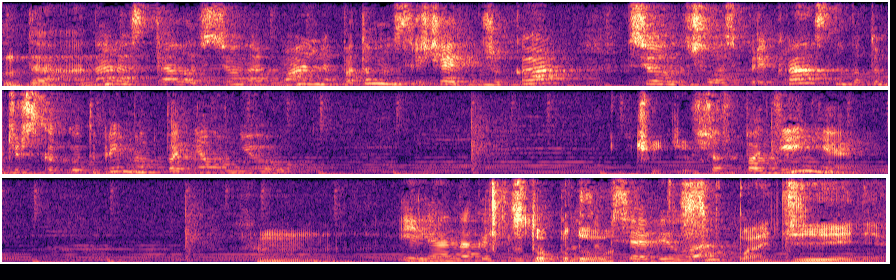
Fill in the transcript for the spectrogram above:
Э, да, она рассталась, все нормально. Потом он встречает мужика, все началось прекрасно, потом через какое-то время он поднял у нее руку. Чудесно. Совпадение? Хм. Или она каким-то образом себя вела? Совпадение.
